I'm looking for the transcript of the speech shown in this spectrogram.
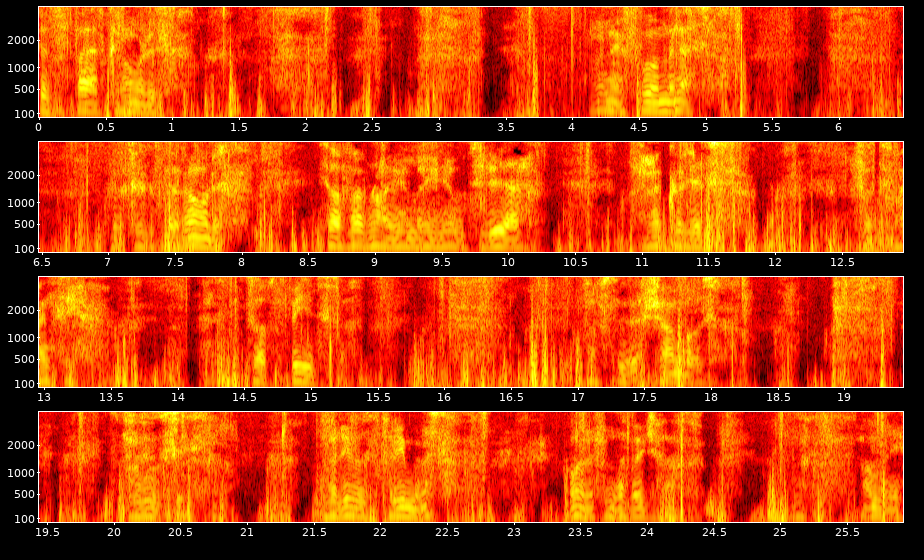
55 kilometers. Only 4 minutes per kilometer. So far I've not even been able to do that. Record is for 20. That's my top speed. So absolute shambles. So we'll see. I believe it was three minutes. Only from the bridge. How, many,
